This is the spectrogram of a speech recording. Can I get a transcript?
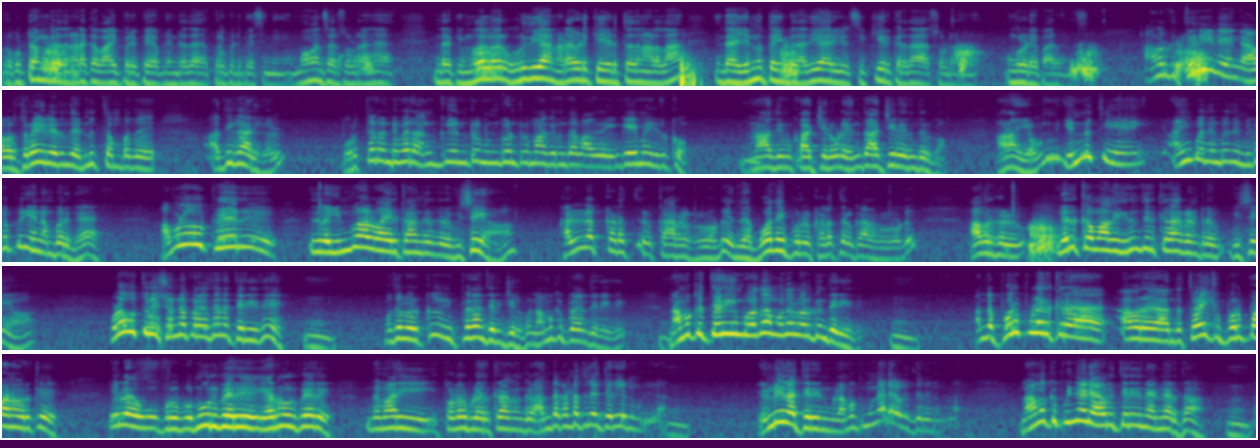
ஒரு குற்றம்ங்கிறது நடக்க வாய்ப்பு இருக்குது அப்படின்றத குறிப்பிட்டு பேசியிருந்தீங்க. மோகன் சார் சொல்கிறாங்க இன்றைக்கு முதல்வர் உறுதியாக நடவடிக்கை எடுத்ததுனால தான் இந்த எண்ணூற்றி ஐம்பது அதிகாரிகள் சிக்கி இருக்கிறதா சொல்கிறாங்க உங்களுடைய பார்வை? அவருக்கு தெரியலையேங்க. அவர் துறையில் இருந்த எண்ணூற்றம்பது அதிகாரிகள் ஒருத்தர் ரெண்டு பேர் அங்கு என்றும் இங்கொன்றுமாக இருந்தால் அது எங்கேயுமே இருக்கும். அதிமுக ஆட்சியில் கூட எந்த ஆட்சியிலும் இருந்திருக்கும். ஆனால் எவ் எண்ணூற்றி ஐம்பது என்பது மிகப்பெரிய நம்பருங்க. அவ்வளோ பேர் இதில் இன்வால்வ் ஆயிருக்காங்கிற விஷயம் கள்ளக்கடத்தல்காரர்களோடு இந்த போதைப்பொருள் கடத்தல்காரர்களோடு அவர்கள் நெருக்கமாக இருந்திருக்கிறார்கள் என்ற விஷயம் உளவுத்துறை சொன்ன பிறகு தானே தெரியுது முதல்வருக்கும் இப்போ தான் தெரிஞ்சிருக்கும். நமக்கு இப்போ தான் தெரியுது. நமக்கு தெரியும் போது தான் முதல்வருக்கும் தெரியுது. அந்த பொறுப்பில் இருக்கிற அவர் அந்த துறைக்கு பொறுப்பானவருக்கு இல்லை ஒரு நூறு பேர் இரநூறு பேர் இந்த மாதிரி தொடர்பில் இருக்கிறாங்கங்கிற அந்த கட்டத்திலே தெரியணும் இல்லையா? எளியராக தெரியணும் நமக்கு முன்னாடி அவருக்கு தெரியணும்ல நமக்கு பின்னாடி அவருக்கு தெரியுதுன்னா என்ன அர்த்தம்.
